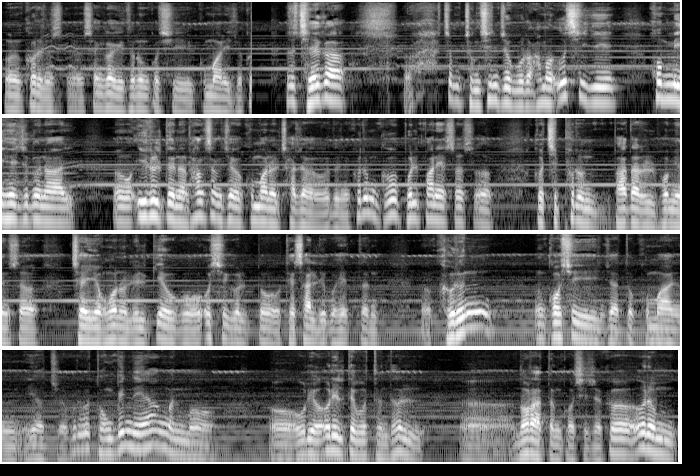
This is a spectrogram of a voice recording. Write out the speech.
그런 어, 생각이 드는 곳이 구만이죠. 그래서 제가 아, 좀 정신적으로 아마 의식이 혼미해지거나 어, 이럴 때는 항상 제가 구만을 찾아가거든요. 그럼 그 벌판에 서서 그 짙푸른 바다를 보면서 제 영혼을 일깨우고 의식을 또 되살리고 했던 어, 그런 곳이 이제 또 구만이었죠. 그리고 동빈내양은 뭐 어, 우리 어릴 때부터 늘 어, 놀았던 곳이죠. 그 얼음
